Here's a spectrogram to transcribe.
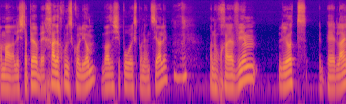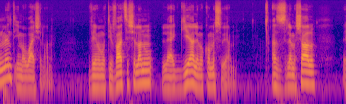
אמר, להשתפר ב-1% כל יום, ואז השיפור הוא אקספוננציאלי. אנחנו חייבים להיות באליינמנט עם ה-Y שלנו, ועם המוטיבציה שלנו להגיע למקום מסוים. אז למשל, אמ,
